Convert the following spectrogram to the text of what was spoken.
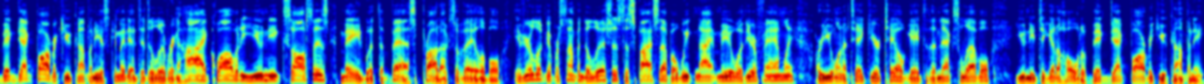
Big Deck Barbecue Company is committed to delivering high quality, unique sauces made with the best products available. If you're looking for something delicious to spice up a weeknight meal with your family, or you want to take your tailgate to the next level, you need to get a hold of Big Deck Barbecue Company.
